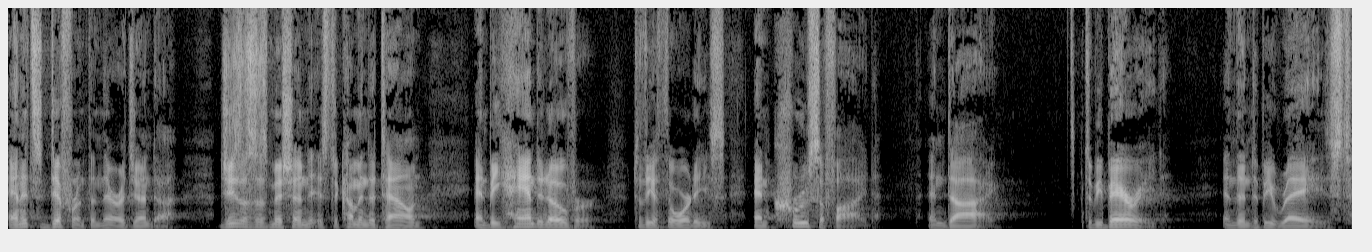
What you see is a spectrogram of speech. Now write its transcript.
and it's different than their agenda. Jesus' mission is to come into town and be handed over to the authorities and crucified and die, to be buried, and then to be raised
